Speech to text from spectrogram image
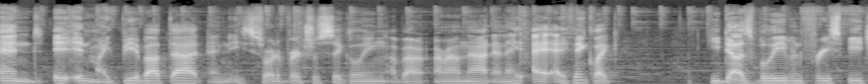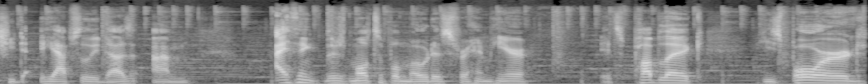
and it, it, might be about that, and he's sort of virtual signaling about around that. And I, I, I think like he does believe in free speech. He, he absolutely does. Um, I think there's multiple motives for him here it's public, he's bored,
